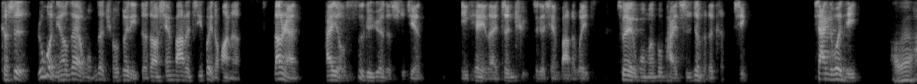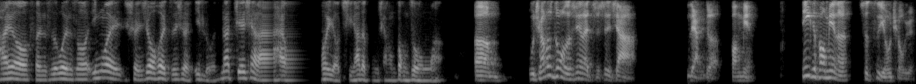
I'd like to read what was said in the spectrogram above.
可是如果你要在我们的球队里得到先发的机会的话呢，当然还有四个月的时间，你可以来争取这个先发的位置。所以我们不排斥任何的可能性。下一个问题。好的，还有粉丝问说，因为选秀会只选一轮，那接下来还？会有其他的补强动作吗？嗯，补强的动作现在只剩下两个方面。第一个方面呢是自由球员。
